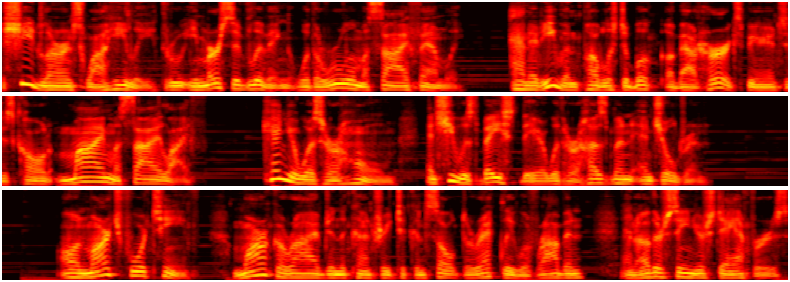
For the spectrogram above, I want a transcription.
She'd learned Swahili through immersive living with a rural Maasai family and had even published a book about her experiences called My Maasai Life. Kenya was her home, and she was based there with her husband and children. On March 14th, Mark arrived in the country to consult directly with Robin and other senior staffers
